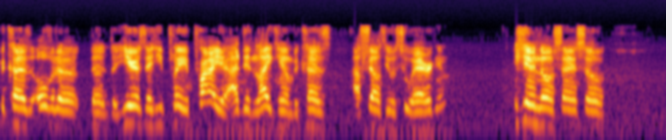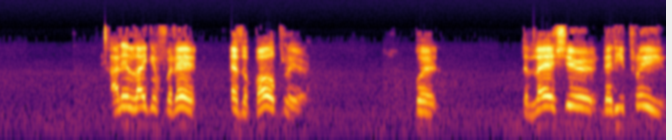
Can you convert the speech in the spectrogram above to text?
because over the, the, the years that he played prior, I didn't like him because I felt he was too arrogant. You know what I'm saying? So I didn't like him for that as a ball player. But the last year that he played,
